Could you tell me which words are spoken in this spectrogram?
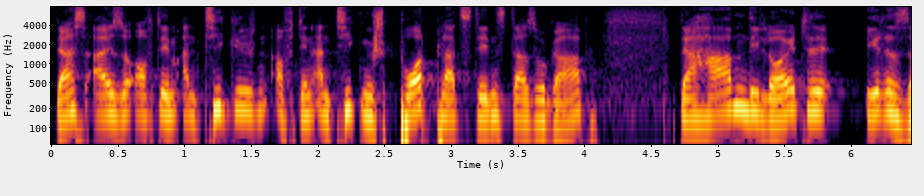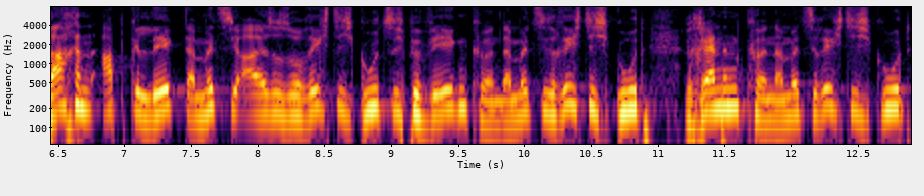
dass also auf dem antiken, auf den antiken Sportplatz, den es da so gab, da haben die Leute ihre Sachen abgelegt, damit sie also so richtig gut sich bewegen können, damit sie richtig gut rennen können, damit sie richtig gut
